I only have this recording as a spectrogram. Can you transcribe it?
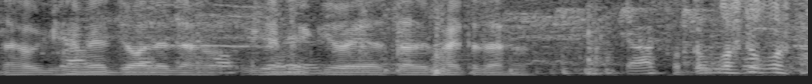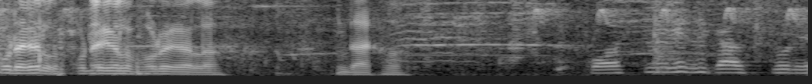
দেখো ঘেমে জলে দেখো। ঘেমে কি হয়ে যাচ্ছে আর ভাইটা দেখো। কত কষ্ট কষ্ট পড়ে গেল পড়ে গেল পড়ে গেল। দেখো। কষ্ট হয়ে গেছে কাজ করে।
